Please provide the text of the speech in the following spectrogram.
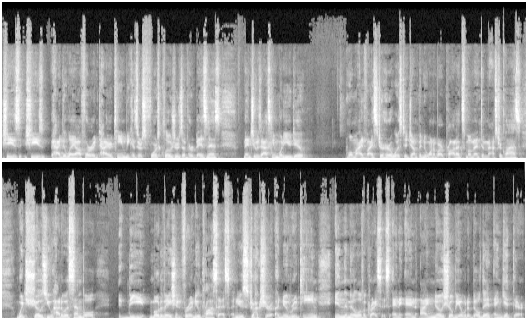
She's she's had to lay off her entire team because there's forced closures of her business. Then she was asking, "What do you do?" Well, my advice to her was to jump into one of our products, Momentum Masterclass, which shows you how to assemble the motivation for a new process, a new structure, a new routine in the middle of a crisis. And, and I know she'll be able to build it and get there.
